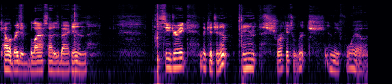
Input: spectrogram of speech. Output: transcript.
calibrated blast out his back end. Sea Drake, the Kitchen Imp, and Shreket Rich in the foil.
